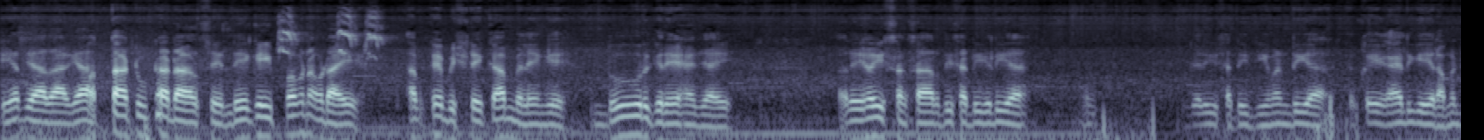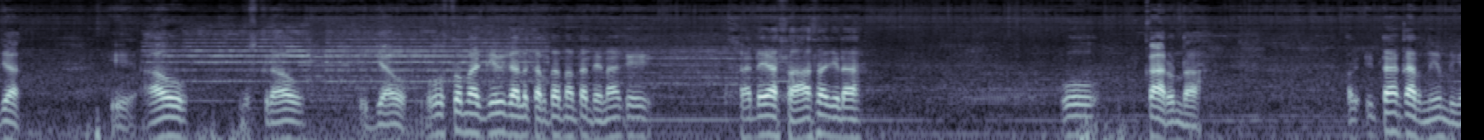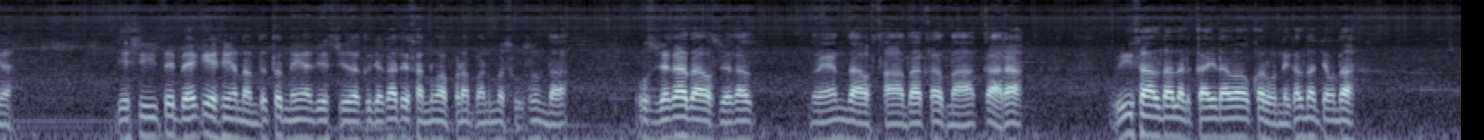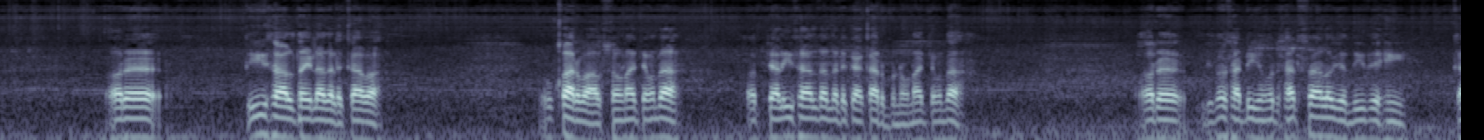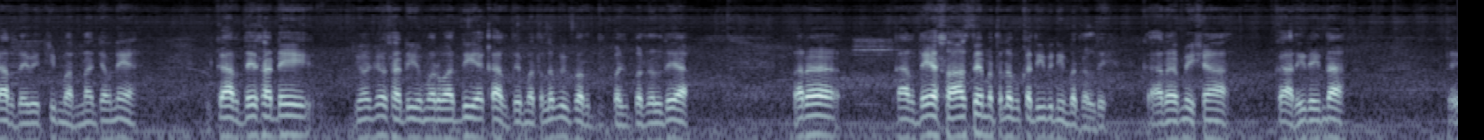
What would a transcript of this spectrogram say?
ਸ਼ੇਰ ਯਾਦ ਆ ਗਿਆ। ਪੱਤਾ ਟੂਟਾ ਡਾਲ ਸੇ ਲੈ ਗਈ ਪਵਨ ਉਡਾਏ। ਅਬ ਕੇ ਬਿਛੜੇ ਕਬ ਮਿਲेंगे ਦੂਰ ਗਿਰੇ ਹੈ ਜਾਏ। ਔਰ ਇਹੋ ਹੀ ਸੰਸਾਰ ਦੀ ਸਾਡੀ ਜਿਹੜੀ ਆ, ਜਿਹੜੀ ਸਾਡੀ ਜੀਵਨ ਦੀ ਆ ਕਿ ਕਹਿ ਲਈਏ ਰਮਜਾ, ਕਿ ਆਓ, ਮੁਸਕਰਾਓ ਤੇ ਜਾਓ। ਉਸ ਤੋਂ ਮੈਂ ਅੱਗੇ ਵੀ ਗੱਲ ਕਰਦਾ ਤਾਂ ਤੁਹਾਡੇ ਨਾਲ ਕਿ ਸਾਡੇ ਅਹਿਸਾਸ ਆ ਜਿਹੜਾ, ਉਹ ਘਰ ਹੁੰਦਾ। ਔਰ ਇੱਟਾਂ ਘਰ ਨਹੀਂ ਹੁੰਦੀਆਂ। ਜਿਸ ਚੀਜ਼ ਤੇ ਬਹਿ ਕੇ ਅਸੀਂ ਆਨੰਦਿਤ ਹੁੰਦੇ ਆ ਜਿਸ ਜਗ੍ਹਾ ਜਗ੍ਹਾ ਤੇ ਸਾਨੂੰ ਆਪਣਾਪਨ ਮਹਿਸੂਸ ਹੁੰਦਾ, ਉਸ ਜਗ੍ਹਾ ਦਾ, ਉਸ ਜਗ੍ਹਾ ਰਹਿਣ ਦਾ ਥਾਂ ਦਾ ਘਰ ਨਾ, ਘਰ ਆ। 20 ਸਾਲ ਦਾ ਲੜਕਾ ਜਿਹੜਾ ਵਾ, ਉਹ ਘਰੋਂ ਨਿਕਲਣਾ ਚਾਹੁੰਦਾ। ਔਰ 30 ਸਾਲ ਦਾ ਜਿਹੜਾ ਲੜਕਾ ਵਾ, ਉਹ ਘਰ ਵਾਪਸ ਆਉਣਾ ਚਾਹੁੰਦਾ। ਔਰ 40 ਸਾਲ ਦਾ ਲੜਕਾ ਘਰ ਬਣਾਉਣਾ ਚਾਹੁੰਦਾ। ਔਰ ਜਦੋਂ ਸਾਡੀ ਉਮਰ 60 ਸਾਲ ਹੋ ਜਾਂਦੀ ਤੇ ਅਸੀਂ ਘਰ ਦੇ ਵਿੱਚ ਹੀ ਮਰਨਾ ਚਾਹੁੰਦੇ ਆ ਘਰ ਦੇ ਸਾਡੇ, ਜਿਉਂ-ਜਿਉਂ ਸਾਡੀ ਉਮਰ ਵੱਧਦੀ ਹੈ, ਘਰ ਦੇ ਮਤਲਬ ਵੀ ਬਦ- ਬਦਲਦੇ ਆ। ਪਰ ਘਰ ਦੇ ਅਹਿਸਾਸ ਦੇ ਮਤਲਬ ਕਦੀ ਵੀ ਨਹੀਂ ਬਦਲਦੇ। ਘਰ ਹਮੇਸ਼ਾ ਘਰ ਹੀ ਰਹਿੰਦਾ ਤੇ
